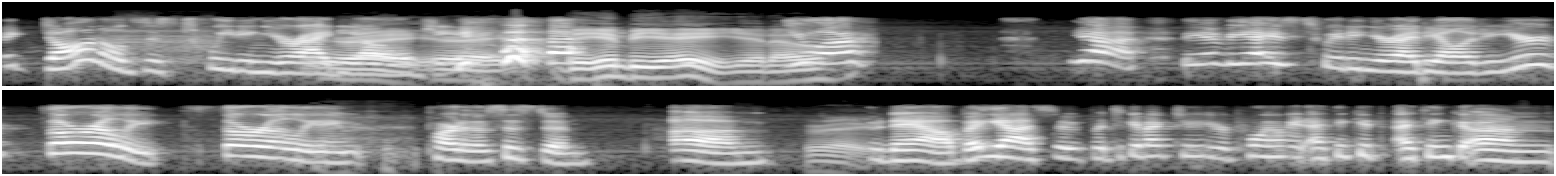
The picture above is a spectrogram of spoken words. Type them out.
McDonald's is tweeting your ideology. Right, right. the NBA, you know. You are. Yeah, the NBA is tweeting your ideology. You're thoroughly, thoroughly part of the system um, Right. now. But yeah, so but to get back to your point, I think it. I think um,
